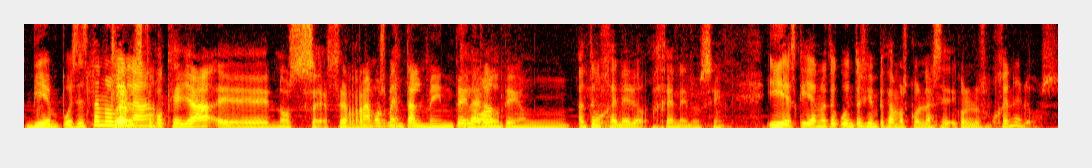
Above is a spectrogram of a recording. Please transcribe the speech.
Bien, pues esta novela... Claro, es como que ya eh, nos eh, cerramos mentalmente ante un ante un género. género, sí. Y es que ya no te cuento si empezamos con, las, eh, con los subgéneros.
